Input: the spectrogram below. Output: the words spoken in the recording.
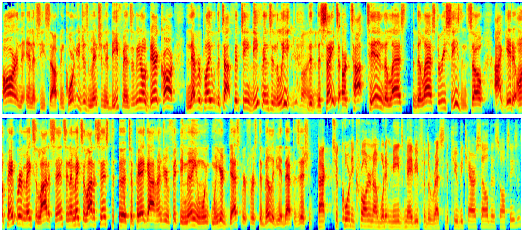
are in the NFC South. And Courtney just mentioned the defense. You know, Derek Carr never played with the top 15 defense in the league. The, the Saints are top 10 the last the last three seasons. So I get it. On paper, it makes a lot of sense, and it makes a lot of sense to, uh, to pay a guy 150 million when, when you're desperate for stability at that position. Back to Courtney Cronin on what it means maybe for the rest of the QB carousel this offseason?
